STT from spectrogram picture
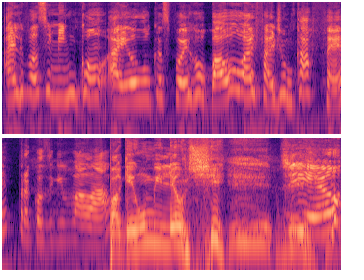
Aí ele falou assim, me encon... aí o Lucas foi roubar o Wi-Fi de um café pra conseguir falar. Paguei um milhão de, De eu-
